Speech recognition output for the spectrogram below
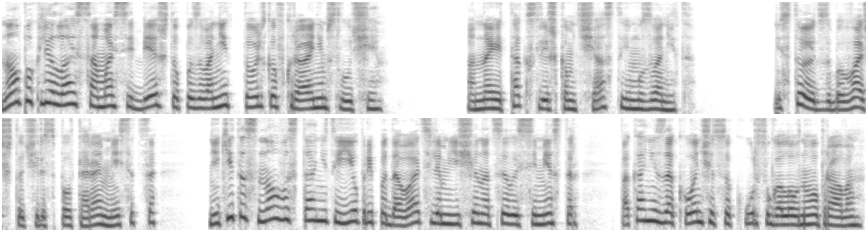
но поклялась сама себе, что позвонит только в крайнем случае. Она и так слишком часто ему звонит. Не стоит забывать, что через полтора месяца Никита снова станет ее преподавателем еще на целый семестр, пока не закончится курс уголовного права.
